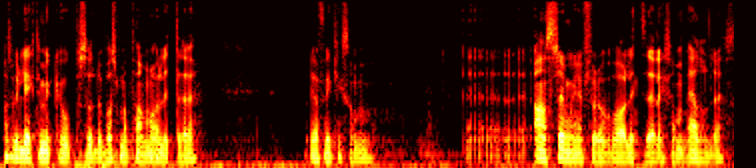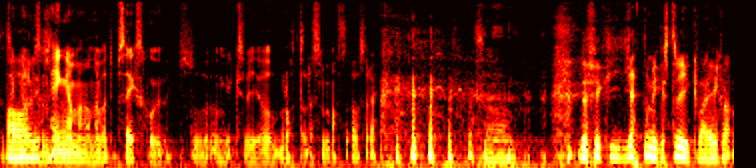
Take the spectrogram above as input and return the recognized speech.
Alltså vi lekte mycket ihop så det var som att han var lite Jag fick liksom eh, anstränga mig för att vara lite liksom äldre. Så att jag Ja, kunde just liksom hänga med honom jag var typ 6-7 Så umgicks vi och brottades en massa och sådär. Så, Du fick jättemycket stryk varje kväll.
